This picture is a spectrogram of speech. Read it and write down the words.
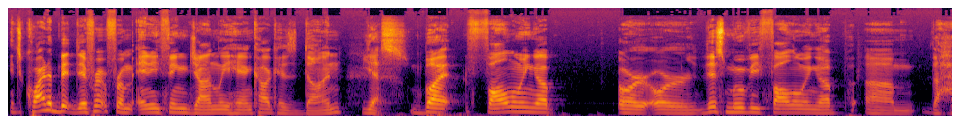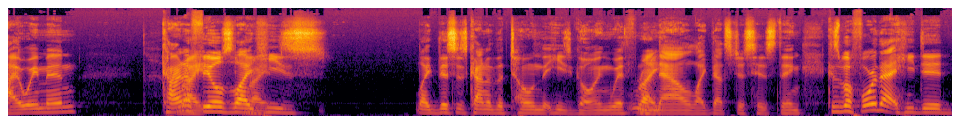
it's quite a bit different from anything John Lee Hancock has done, Yes. but following up or or this movie following up um, the Highwaymen kind of Right, feels like right. he's like this is kind of the tone that he's going with Right. now like that's just his thing cuz before that he did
